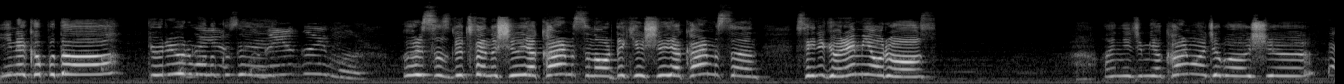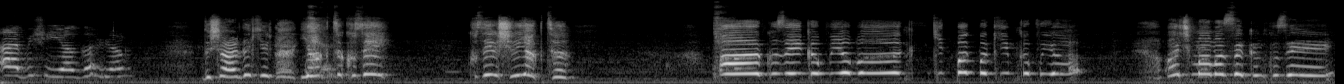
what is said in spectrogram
Yine kapıda. Görüyorum onu Kuzey. Kıyı kıymış. Hırsız lütfen ışığı yakar mısın? Oradaki ışığı yakar mısın? Seni göremiyoruz. Anneciğim yakar mı acaba ışığı? Daha bir şey yakarım. Dışarıdaki yaktı Kuzey. Kuzey ışığı yaktı. Aa Kuzey kapıya bak. Git bak bakayım kapıya. Açma ama sakın Kuzey.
